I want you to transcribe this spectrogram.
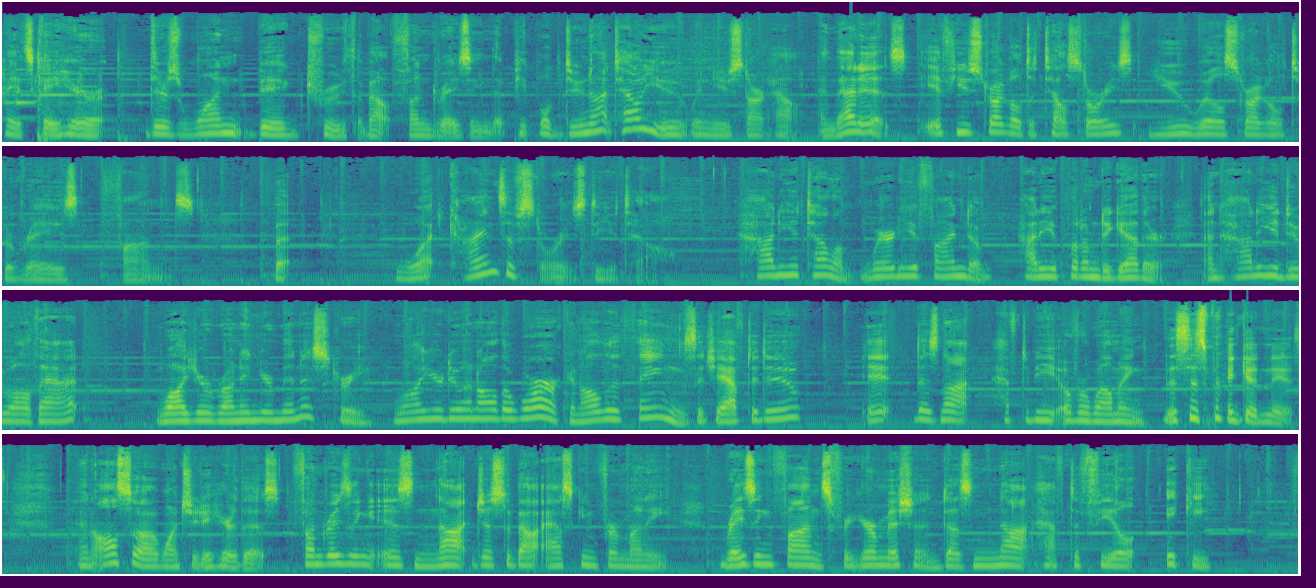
Hey, it's Kay here. There's one big truth about fundraising that people do not tell you when you start out, and that is if you struggle to tell stories, you will struggle to raise funds. But what kinds of stories do you tell? How do you tell them? Where do you find them? How do you put them together? And how do you do all that while you're running your ministry, while you're doing all the work and all the things that you have to do? It does not have to be overwhelming. This is my good news. And also, I want you to hear this fundraising is not just about asking for money. Raising funds for your mission does not have to feel icky.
